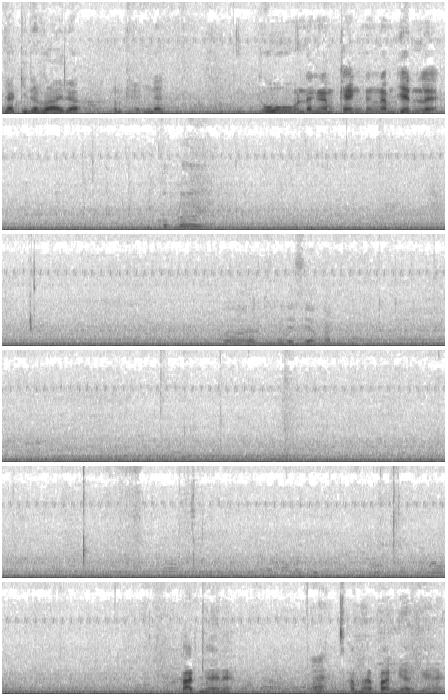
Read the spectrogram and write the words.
อยากกินอะไรล่ะ น้ำแข็งนะโอ้ทั้งน้ำแข็งทั้งน้ำเย็นแหละมีครบเลยเออกินไปได้เสียบครับ ปาดเงยนะฮะทำหาปาดเงยเสียนะ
